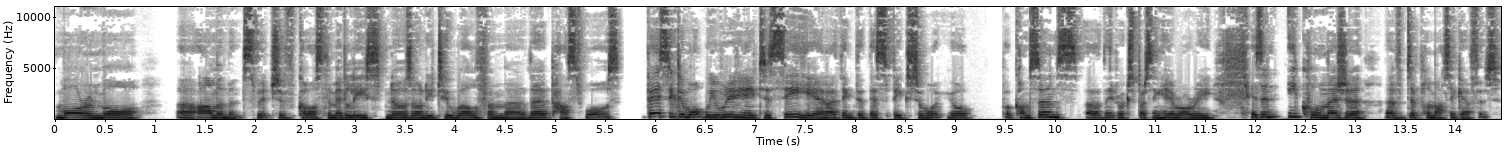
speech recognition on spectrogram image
more and more uh, armaments, which of course the Middle East knows only too well from uh, their past wars. Basically, what we really need to see here, and I think that this speaks to what your concerns uh, that you're expressing here, Rory, is an equal measure of diplomatic effort.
